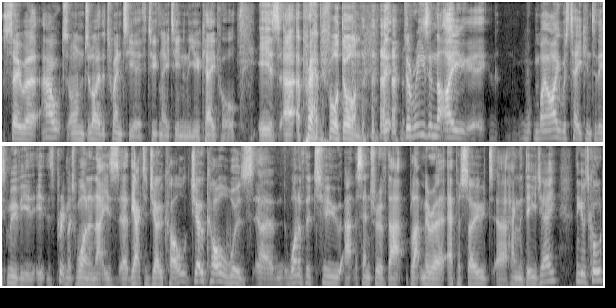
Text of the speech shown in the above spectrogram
So, uh, out on July the 20th, 2018, in the UK, Paul, is uh, A Prayer Before Dawn. the, the reason that I my eye was taken to this movie. It's pretty much one, and that is uh, the actor Joe Cole. Joe Cole was um, one of the two at the center of that Black Mirror episode, uh, "Hang the DJ," I think it was called,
